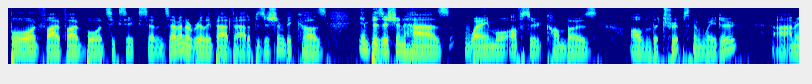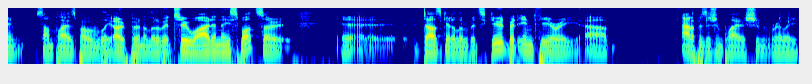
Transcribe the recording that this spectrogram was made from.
board, 5-5 board, 6-6, 7-7 are really bad for out of position because in position has way more offsuit combos of the trips than we do. Uh, I mean, some players probably open a little bit too wide in these spots, so uh, it does get a little bit skewed. But in theory, uh, out of position players shouldn't really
